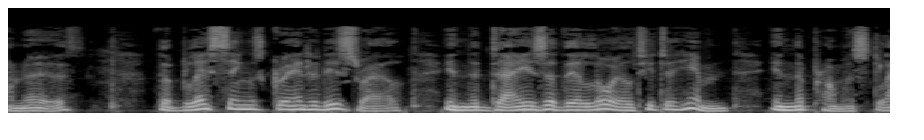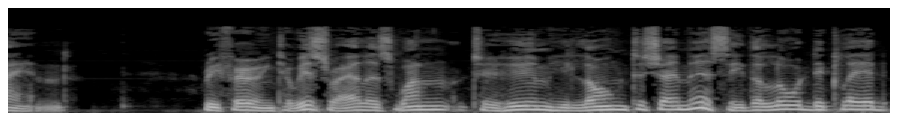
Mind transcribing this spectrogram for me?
on earth the blessings granted Israel in the days of their loyalty to him in the promised land. Referring to Israel as one to whom he longed to show mercy, the Lord declared,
